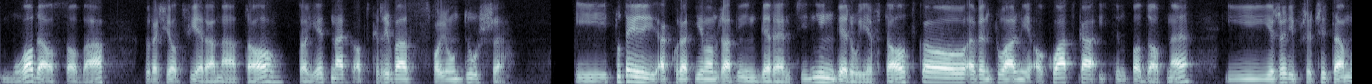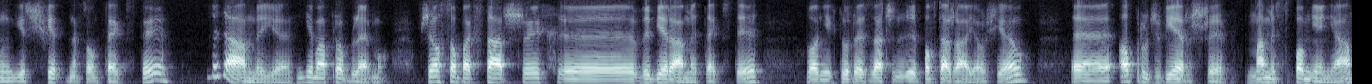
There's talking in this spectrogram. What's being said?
młoda osoba która się otwiera na to, to jednak odkrywa swoją duszę. I tutaj akurat nie mam żadnej ingerencji, nie ingeruję w to, tylko ewentualnie okładka i tym podobne. I jeżeli przeczytam, jest świetne są teksty, wydamy je, nie ma problemu. Przy osobach starszych yy, wybieramy teksty, bo niektóre powtarzają się. E, oprócz wierszy mamy wspomnienia,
